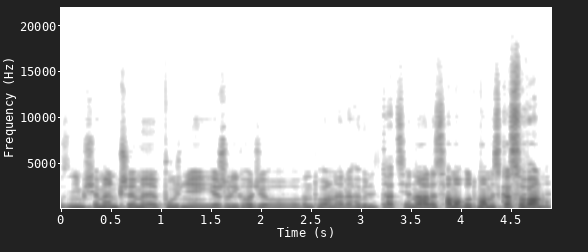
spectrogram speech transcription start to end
z nim się męczymy. Później, jeżeli chodzi o ewentualne rehabilitacje, no ale samochód mamy skasowany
